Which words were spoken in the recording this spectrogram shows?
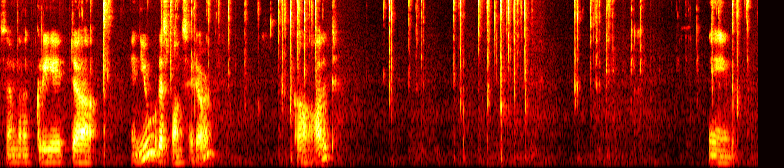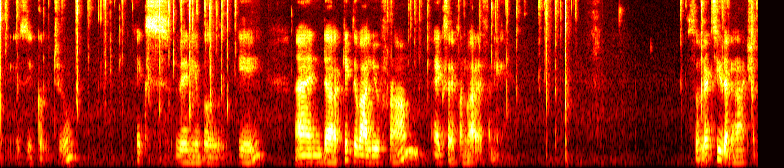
so I'm gonna create uh, a new response header called name is equal to x variable a and uh, take the value from x hyphen var hyphen a. So let's see that in action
